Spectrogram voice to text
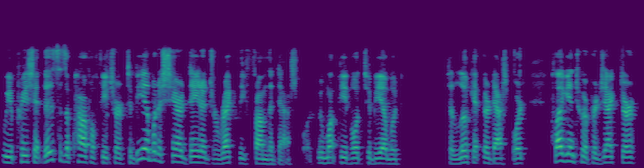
we appreciate this is a powerful feature to be able to share data directly from the dashboard. We want people to be able to look at their dashboard, plug into a projector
